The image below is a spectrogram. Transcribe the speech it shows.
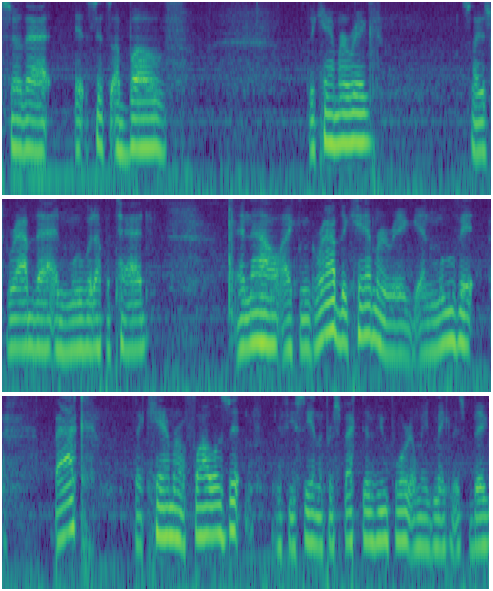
so that it sits above the camera rig. So I just grab that and move it up a tad. And now I can grab the camera rig and move it back. The camera follows it if you see in the perspective viewport, let me make this big.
